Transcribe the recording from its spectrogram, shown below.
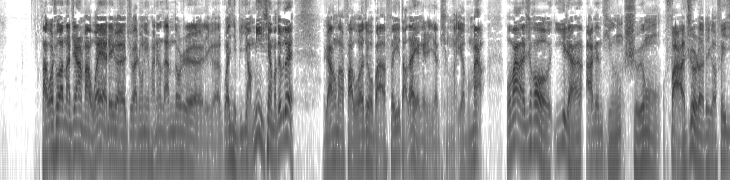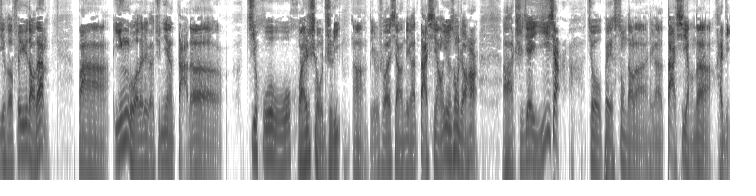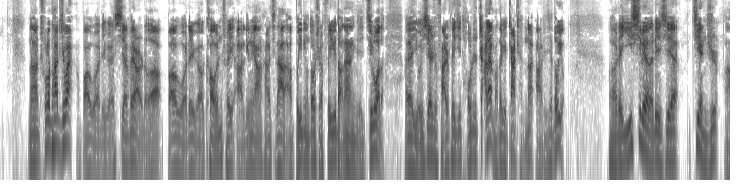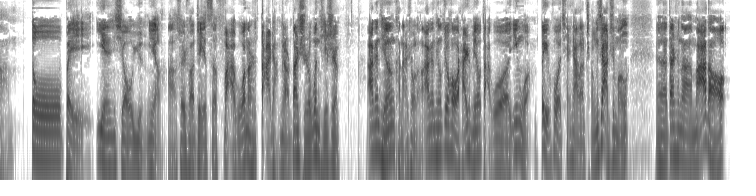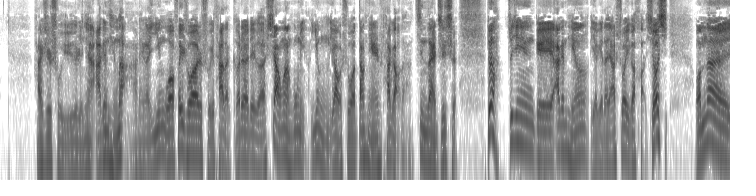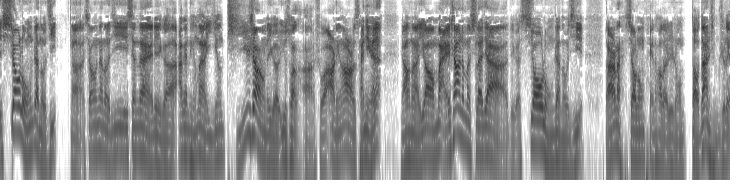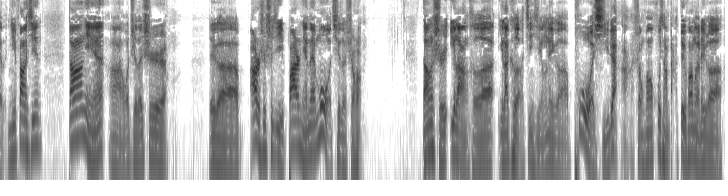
法国说，那这样吧，我也这个局外中立，反正咱们都是这个关系比较密切嘛，对不对？然后呢，法国就把飞鱼导弹也给人家停了，也不卖了。不卖了之后，依然阿根廷使用法制的这个飞机和飞鱼导弹，把英国的这个军舰打的。几乎无还手之力啊！比如说像这个大西洋运送者号，啊，直接一下啊就被送到了这个大西洋的海底。那除了它之外，包括这个谢菲尔德，包括这个考文垂啊、羚羊，还有其他的啊，不一定都是飞鱼导弹给击落的，呃，有一些是法制飞机投掷炸弹把它给炸沉的啊，这些都有。呃，这一系列的这些舰只啊。都被烟消云灭了啊！所以说这一次法国呢是大场面，但是问题是，阿根廷可难受了。阿根廷最后还是没有打过英国，被迫签下了城下之盟。呃，但是呢，马岛还是属于人家阿根廷的啊。这个英国非说是属于他的，隔着这个上万公里，硬要说当年是他搞的，近在咫尺。对了，最近给阿根廷也给大家说一个好消息，我们的枭龙战斗机啊，枭龙战斗机现在这个阿根廷呢已经提上这个预算了啊，说二零二二财年。然后呢，要买上这么十来架这个枭龙战斗机，当然了，枭龙配套的这种导弹什么之类的，你放心。当年啊，我指的是这个二十世纪八十年代末期的时候，当时伊朗和伊拉克进行那个破袭战啊，双方互相打对方的这个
